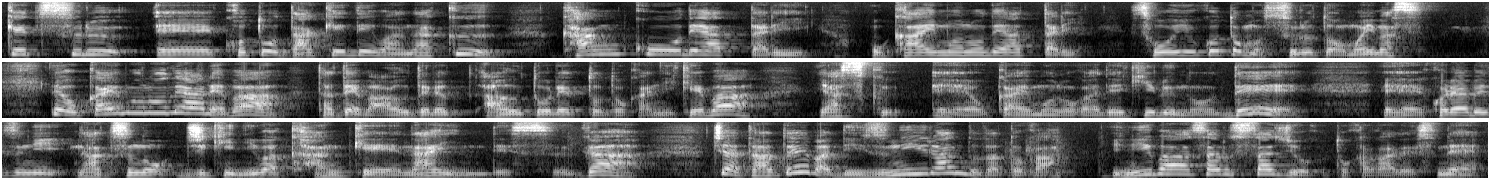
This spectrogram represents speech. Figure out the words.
結する、えー、ことだけではなく観光であったりお買い物であったりそういうこともすると思います。でお買い物であれば例えばアウトレットとかに行けば安く、えー、お買い物ができるので、えー、これは別に夏の時期には関係ないんですがじゃあ例えばディズニーランドだとかユニバーサル・スタジオとかがですね、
